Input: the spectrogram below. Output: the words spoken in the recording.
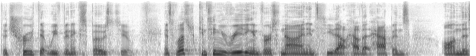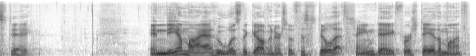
the truth that we've been exposed to. And so let's continue reading in verse 9 and see how that happens on this day. And Nehemiah, who was the governor, so this is still that same day, first day of the month,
